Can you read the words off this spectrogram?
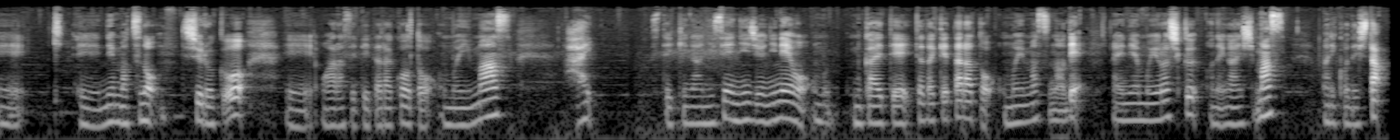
えーえー、年末の収録を、えー、終わらせていただこうと思います。はい。素敵な2022年を迎えていただけたらと思いますので、来年もよろしくお願いします。マリコでした。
